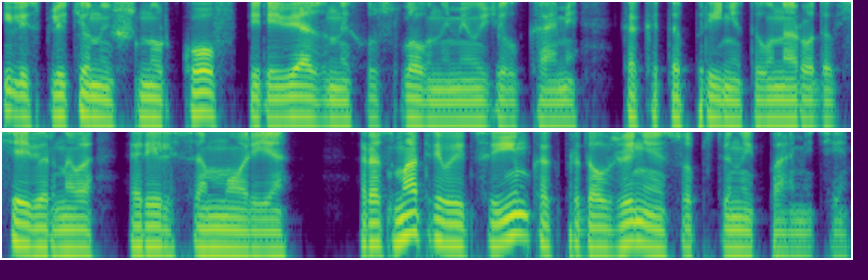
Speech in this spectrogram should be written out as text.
или сплетен из шнурков, перевязанных условными узелками, как это принято у народов Северного рельса-моря, рассматривается им как продолжение собственной памяти.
